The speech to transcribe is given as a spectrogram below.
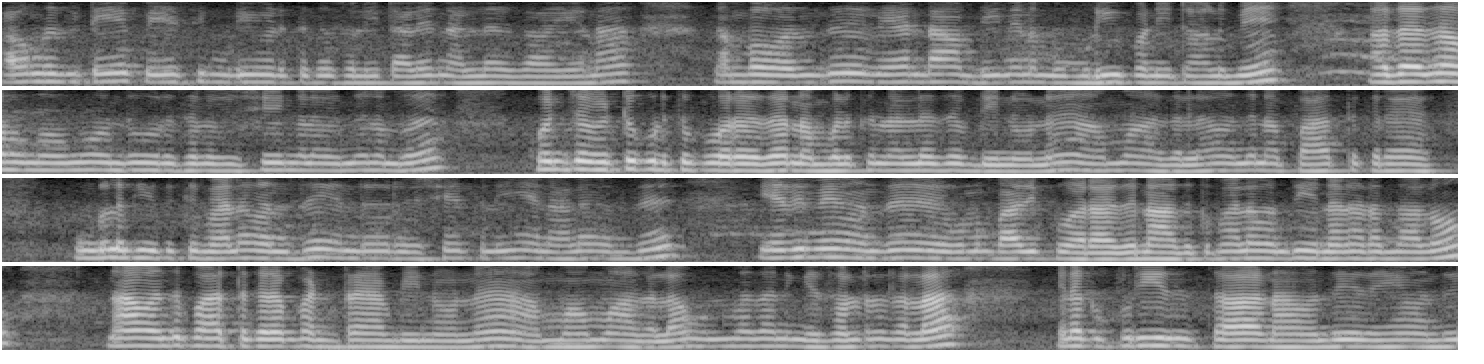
அவங்கக்கிட்டேயே பேசி முடிவு எடுத்துக்க சொல்லிட்டாலே நல்லது தான் ஏன்னா நம்ம வந்து வேண்டாம் அப்படின்னு நம்ம முடிவு பண்ணிட்டாலுமே அதாவது அவங்கவுங்க வந்து ஒரு சில விஷயங்களை வந்து நம்ம கொஞ்சம் விட்டு கொடுத்து போகிறது தான் நம்மளுக்கு நல்லது அப்படின்னோடனே ஆமாம் அதெல்லாம் வந்து நான் பார்த்துக்கிறேன் உங்களுக்கு இதுக்கு மேலே வந்து எந்த ஒரு விஷயத்துலையும் என்னால் வந்து எதுவுமே வந்து ஒன்றும் பாதிப்பு வராது. நான் அதுக்கு மேலே வந்து என்ன நடந்தாலும் நான் வந்து பார்த்துக்கிறேன் பண்ணுறேன் அப்படின்னோடனே அம்மா அம்மா அதெல்லாம் உண்மை தான் நீங்கள் சொல்கிறதெல்லாம் எனக்கு புரியுதுத்தா நான் வந்து எதையும் வந்து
